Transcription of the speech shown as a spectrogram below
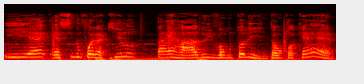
e é, é- se não for aquilo, tá errado e vamos tolir. Então qualquer.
